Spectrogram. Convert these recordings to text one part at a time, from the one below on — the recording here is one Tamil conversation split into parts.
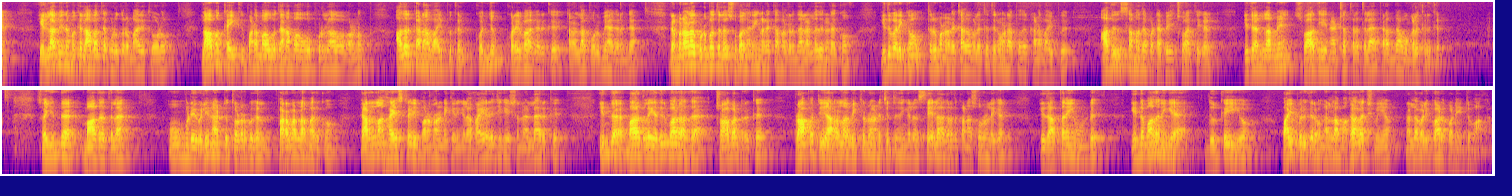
எல்லாமே நமக்கு லாபத்தை கொடுக்குற மாதிரி தோணும். லாபம் கைக்கு பணமாகவோ தனமாகவோ பொருளாகவோ வரணும். அதற்கான வாய்ப்புகள் கொஞ்சம் குறைவாக இருக்குது நல்லா பொறுமையாக இருங்க. ரொம்ப நாளாக குடும்பத்தில் சுபகாரியங்கள் நடக்காமல் இருந்தால் நல்லது நடக்கும். இது வரைக்கும் திருமணம் நடக்காதவங்களுக்கு திருமணம் நடப்பதற்கான வாய்ப்பு. அது சம்மந்தப்பட்ட பேச்சுவார்த்தைகள். இதெல்லாமே சுவாதி நட்சத்திரத்தில் பிறந்தால் உங்களுக்கு இருக்குது ஸோ இந்த மாதத்தில் உங்களுடைய வெளிநாட்டு தொடர்புகள் பரவாயில்லாமல் இருக்கும். யாரெல்லாம் ஹையர் ஸ்டடி பண்ணணும்னு நினைக்கிறீங்களோ ஹையர் எஜுகேஷன் நல்லா இருக்குது இந்த மாதத்தில் எதிர்பாராத ட்ராவல் இருக்குது ப்ராப்பர்ட்டி யாரெல்லாம் விற்கணும்னு நினச்சிட்டு இருந்தீங்களோ சேல் ஆகிறதுக்கான சூழ்நிலைகள் இது அத்தனையும் உண்டு. இந்த மாதம் நீங்கள் துர்க்கையும் வாய்ப்பு இருக்கிறவங்கெல்லாம் மகாலட்சுமியும் நல்ல வழிபாடு பண்ணிட்டு வாங்க.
